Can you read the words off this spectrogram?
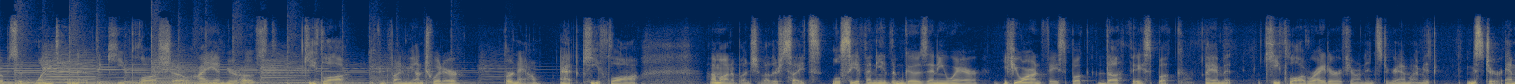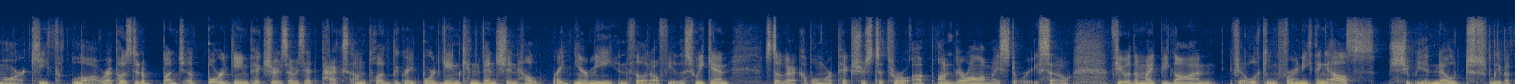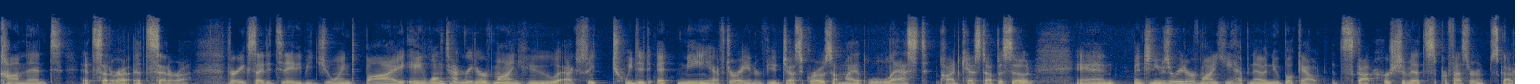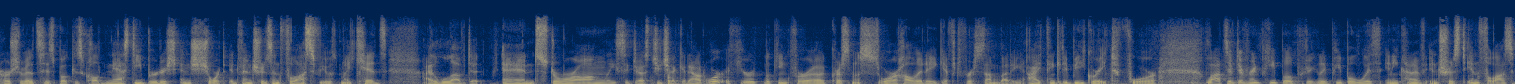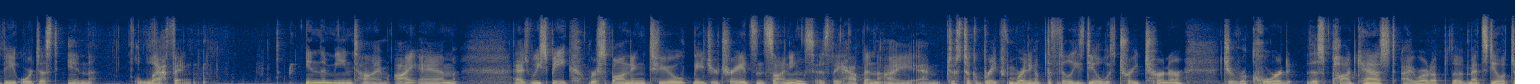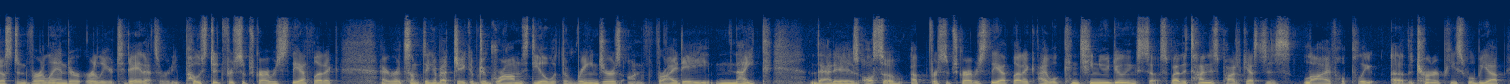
Episode 110 of the Keith Law Show. I am your host, Keith Law. You can find me on Twitter, for now, at Keith Law. I'm on a bunch of other sites. We'll see if any of them goes anywhere. If you are on Facebook, the Facebook, I am at Keith Law Writer. If you're on Instagram, I'm at Mr. MR Keith Law, where I posted a bunch of board game pictures. I was at PAX Unplugged, the great board game convention held right near me in Philadelphia this weekend. Still got a couple more pictures to throw up. On, they're all on my story, so a few of them might be gone. If you're looking for anything else, shoot me a note, leave a comment, etc., etc. Very excited today to be joined by a longtime reader of mine who actually tweeted at me after I interviewed Jess Grose on my last podcast episode and mentioned he was a reader of mine. He happened to have a new book out. It's Scott Hershovitz, Professor Scott Hershovitz. His book is called Nasty, Brutish, and Short Adventures in Philosophy with My Kids. I loved it and strongly suggest you check it out. Or if you're looking for a Christmas or a holiday gift for somebody, I think it'd be great for lots of different people, particularly people with any kind of interest in philosophy or just in laughing. In the meantime, I am, as we speak, responding to major trades and signings as they happen. I am just took a break from writing up the Phillies deal with Trea Turner to record this podcast. I wrote up the Mets deal with Justin Verlander earlier today. That's already posted for subscribers to The Athletic. I read something about Jacob DeGrom's deal with the Rangers on Friday night. That is also up for subscribers to The Athletic. I will continue doing so. So by the time this podcast is live, hopefully uh, the Turner piece will be up,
